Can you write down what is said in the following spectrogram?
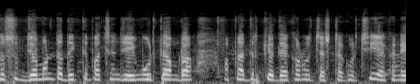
দর্শক যেমনটা দেখতে পাচ্ছেন যে এই মুহূর্তে আমরা আপনাদেরকে দেখানোর চেষ্টা করছি। এখানে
